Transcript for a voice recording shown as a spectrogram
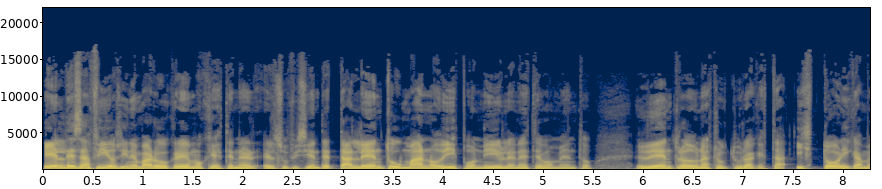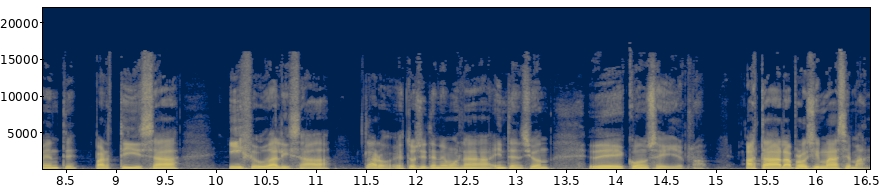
El desafío, sin embargo, creemos que es tener el suficiente talento humano disponible en este momento dentro de una estructura que está históricamente partidizada y feudalizada. Claro, esto sí tenemos la intención de conseguirlo. Hasta la próxima semana.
